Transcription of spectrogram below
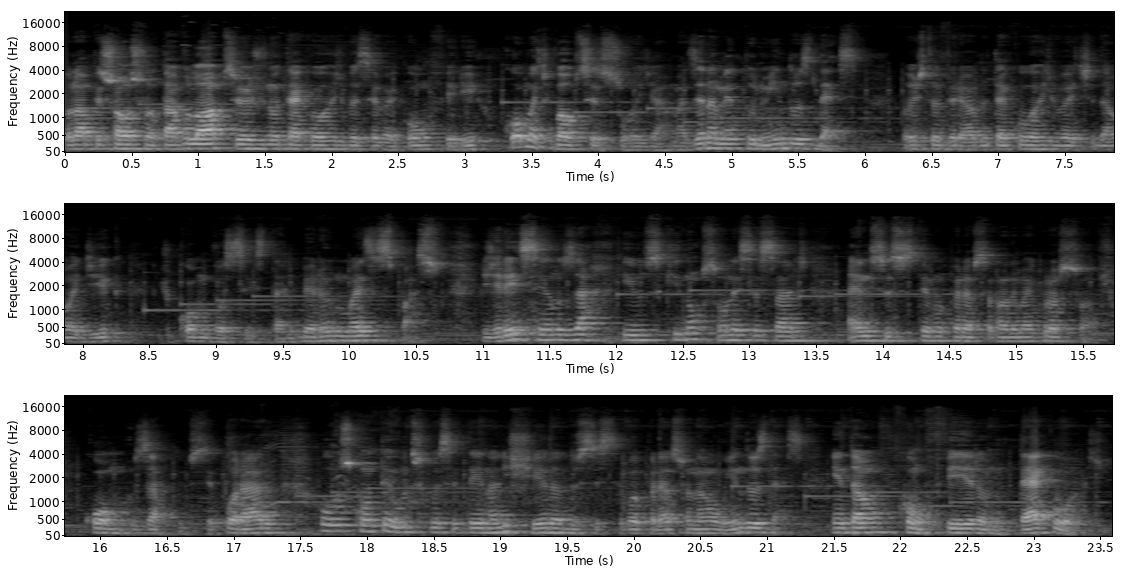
Olá pessoal, eu sou Otávio Lopes e hoje no TechWord você vai conferir como ativar o sensor de armazenamento no Windows 10. Hoje o tutorial do TechWord vai te dar uma dica de como você está liberando mais espaço, gerenciando os arquivos que não são necessários aí no seu sistema operacional da Microsoft, como os arquivos temporários ou os conteúdos que você tem na lixeira do sistema operacional Windows 10. Então confira no TechWord.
